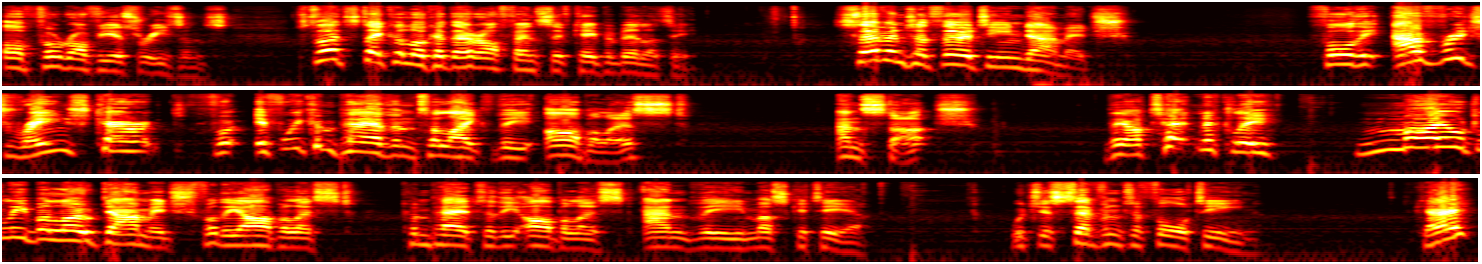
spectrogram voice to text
of for obvious reasons. So let's take a look at their offensive capability. 7 to 13 damage. For the average ranged character, for, if we compare them to, like, the Arbalest and such, they are technically mildly below damage for the Arbalest compared to the Arbalest and the Musketeer, which is 7 to 14. Okay?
